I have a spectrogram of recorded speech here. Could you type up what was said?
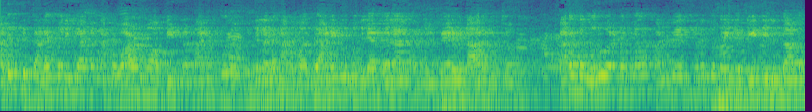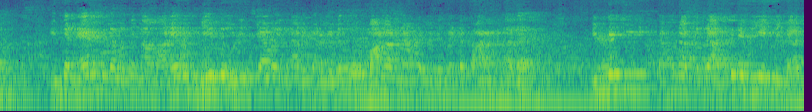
அடுத்த தலைமுறைக்காக நம்ம வாழணும் அப்படின்ற மாதிரி ஒரு இதில் தான் நம்ம வந்து அனைத்து முதலியார் வேளாளர் தங்கள் பேரவைன்னு ஆரம்பித்தோம் கடந்த ஒரு வருடங்களாக பல்வேறு சிறப்பு செயல்கள் செய்து இருந்தாலும் இந்த நேரத்தில் வந்து நாம் அனைவரும் மீண்டும் ஒழுச்சியாக நடைபெற வேண்டும் ஒரு மாநாடு நடத்த வேண்டும் என்ற காரணத்தினால இன்னைக்கு தமிழ்நாட்டில் இருக்கிற அத்தனை விஐபிங்க அது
